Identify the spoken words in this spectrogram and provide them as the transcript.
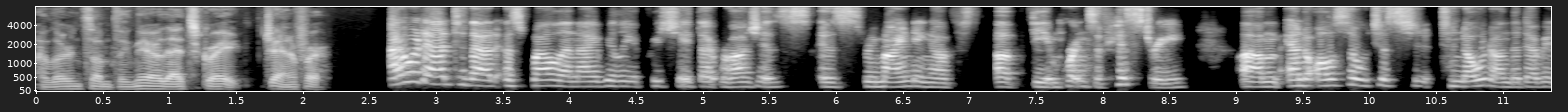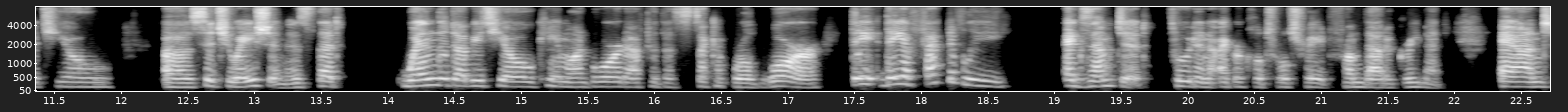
I learned something there. That's great, Jennifer. I would add to that as well, and I really appreciate that Raj is is reminding of of the importance of history, um, and also just to, note on the WTO uh, situation is that when the WTO came on board after the Second World War, they they effectively exempted food and agricultural trade from that agreement, and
